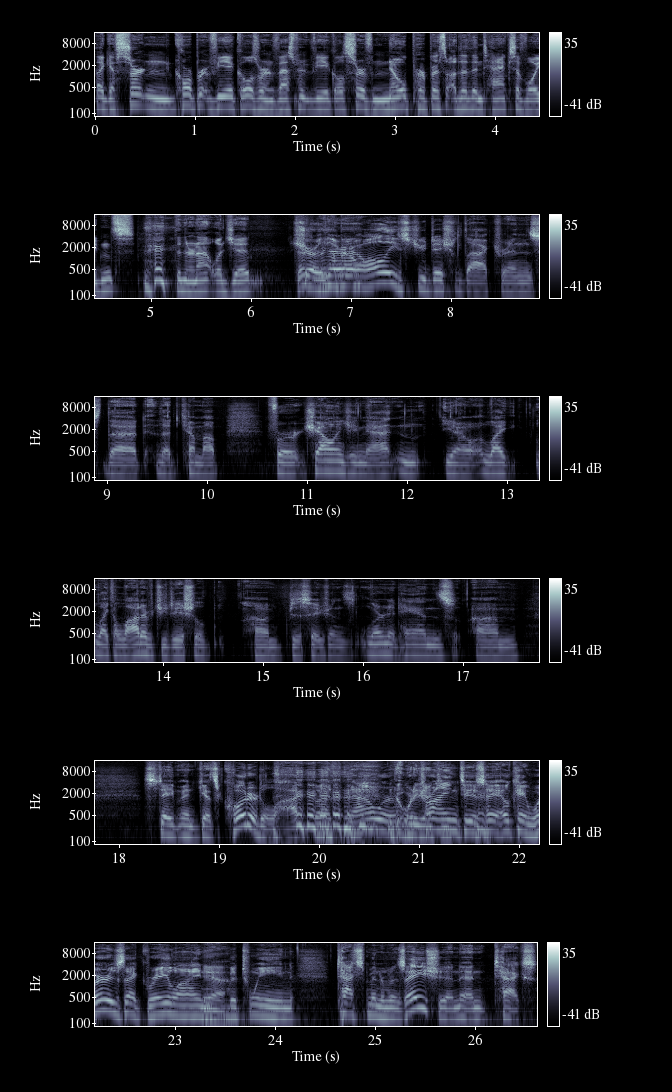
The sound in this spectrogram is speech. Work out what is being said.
like if certain corporate vehicles or investment vehicles serve no purpose other than tax avoidance, then they're not legit. Sure, there are all these judicial doctrines that that come up for challenging that, and you know, like like a lot of judicial um, decisions. Learned Hands um, statement gets quoted a lot, but now we're, we're trying to say, okay, where is that gray line yeah. between tax minimization and tax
